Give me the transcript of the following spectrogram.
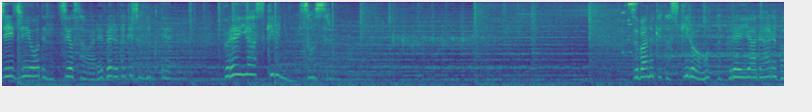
GGO での強さはレベルだけじゃなくてプレイヤースキルにも依存する。ずば抜けたスキルを持ったプレイヤーであれば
